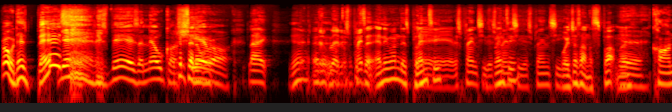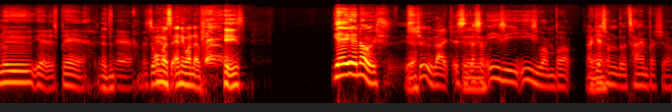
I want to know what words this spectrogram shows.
bro. There's bears. Yeah, there's Bears, Anelka, Shearer. Like yeah. Look, look, there's plenty. anyone. There's plenty. Yeah, yeah, there's plenty. There's Plenty? plenty. There's plenty. We're just on the spot, man. Yeah, Kanu. Yeah, there's Bear. There's, Yeah, there's it's almost anyone that plays. Yeah, yeah, no, it's it's true. Like it's that's an easy, easy one, but I guess under the time pressure.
